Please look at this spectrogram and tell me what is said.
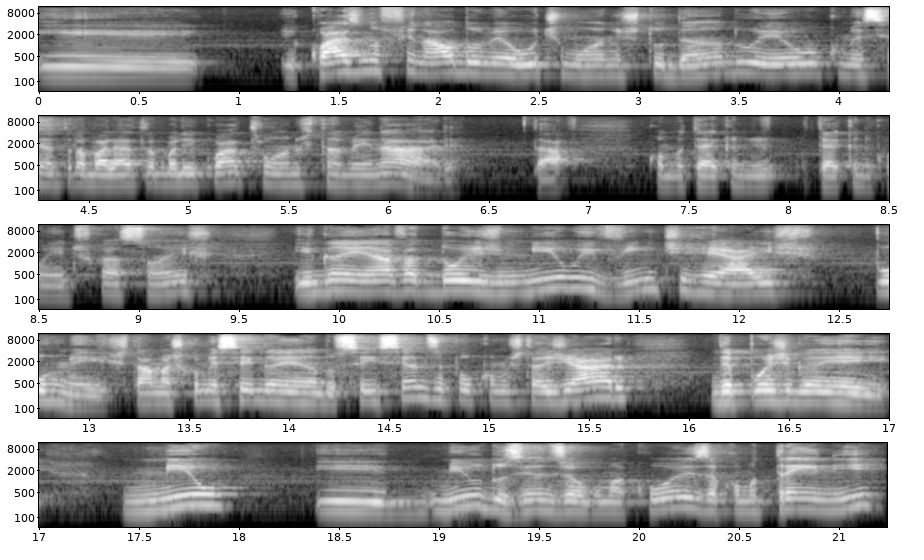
e, e quase no final do meu último ano estudando, eu comecei a trabalhar, trabalhei quatro anos também na área, tá? Como técnico, técnico em edificações e ganhava R$ 2.020 por mês, tá? Mas comecei ganhando 600 e pouco como estagiário, depois ganhei mil e 1.200 e alguma coisa como trainee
